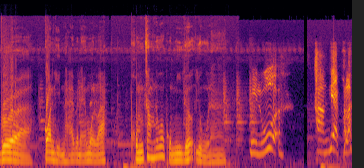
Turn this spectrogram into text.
เบรอ ก้อนหินหายไปไหนหมดวะ ผมจำได้ว่าผมมีเยอะอยู่นะ ไม่รู้อะทางแยกพละ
